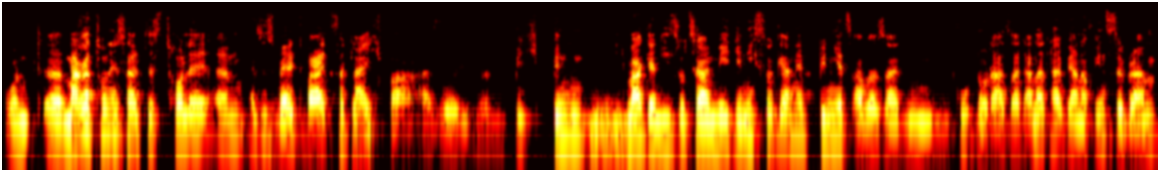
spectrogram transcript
Und äh, Marathon ist halt das Tolle, ähm, es ist weltweit vergleichbar. Also ähm, ich bin, ich mag ja die sozialen Medien nicht so gerne, bin jetzt aber seit einem guten oder seit anderthalb Jahren auf Instagram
